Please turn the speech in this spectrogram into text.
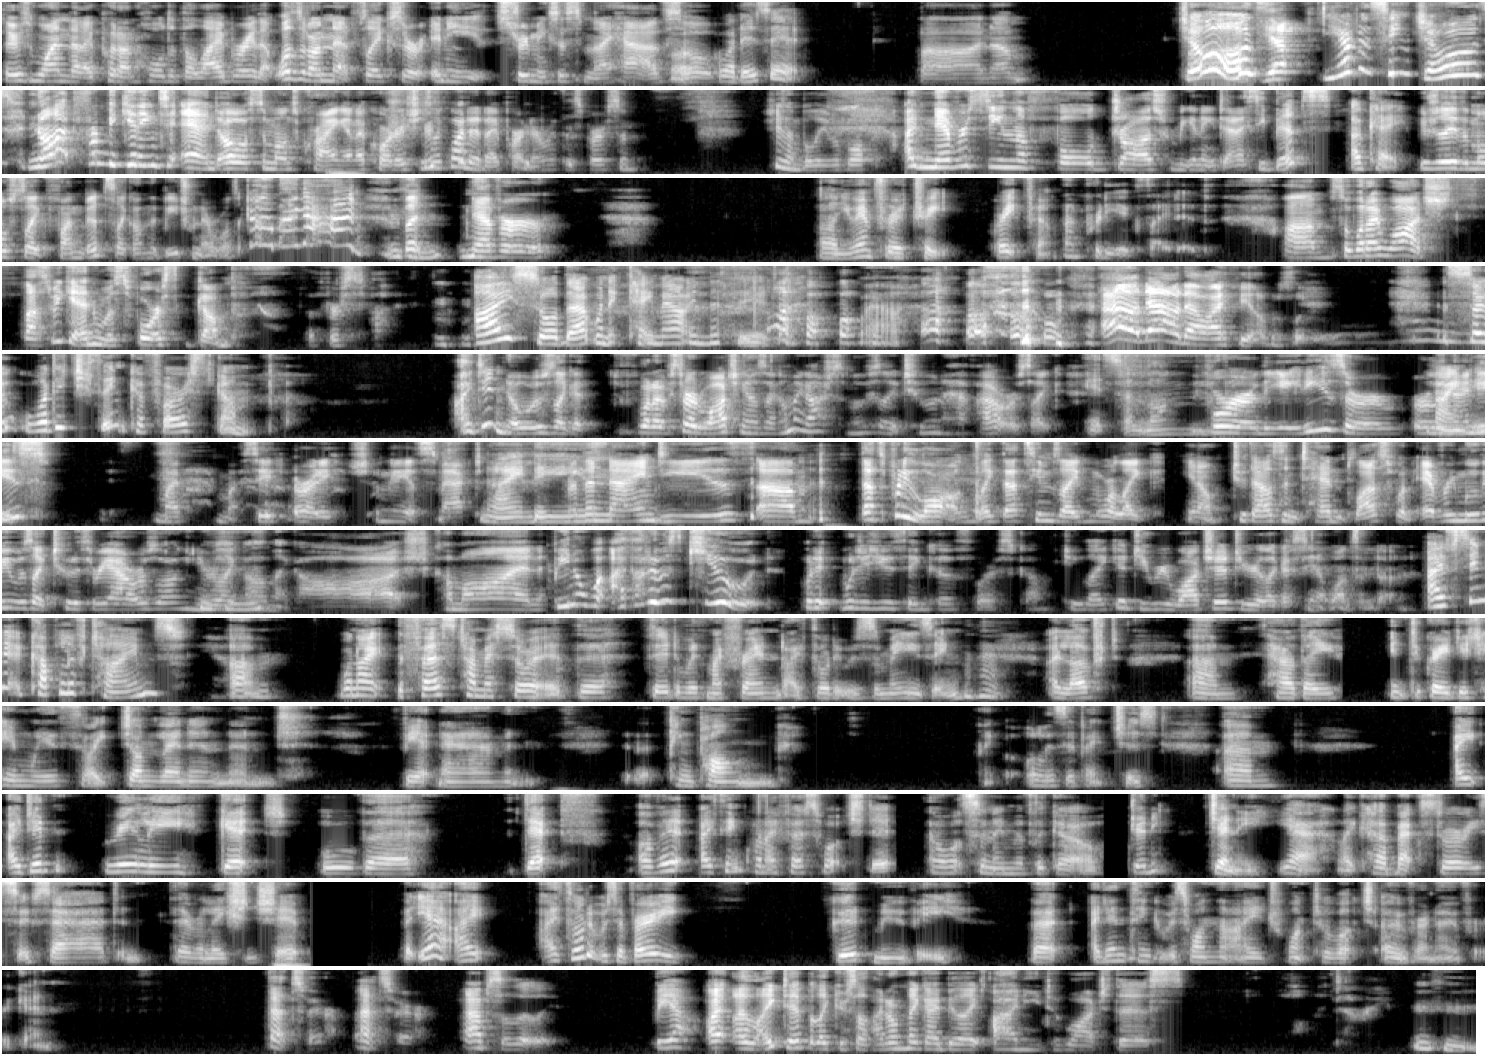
There's one that I put on hold at the library that wasn't on Netflix or any streaming system that I have. So, What- what is it? Bonum. Jaws. Yep. You haven't seen Jaws? Not from beginning to end. Oh, Simone's crying in a corner. She's like, why did I partner with this person? She's unbelievable. I've never seen the full Jaws from beginning to end. I see bits. Okay. Usually the most like fun bits, like on the beach when everyone's like, "Oh my god!" But Mhm. never. well, you're in for a treat. Great film. I'm pretty excited. Um, so what I watched last weekend was Forrest Gump, the first time. I saw that when it came out in the theatre. Wow. oh now, now I feel. I'm just like, So, what did you think of Forrest Gump? I didn't know it was like a. When I started watching, I was like, "Oh my gosh, this movie's like two and a half hours." Like It's a long movie. for the '80s or early 90s. '90s. My, my see already, I'm gonna get smacked. 90s. for the 90s um that's pretty long like that seems like more like you know 2010 plus when every movie was like two to three hours long and you were like Mhm. oh my gosh come on but you know what i thought it was cute what did, what did you think of Forrest Gump? Do you like it? Do you rewatch it? Do you like I've seen it once I'm done? I've seen it a couple of times. Yeah. Um, when I the first time I saw it at the theater with my friend, I thought it was amazing. Mhm. I loved um, how they integrated him with like John Lennon and Vietnam and uh, ping pong, like all his adventures. Um, I I didn't really get all the depth of it. I think when I first watched it. Oh, what's the name of the girl? Jenny? Jenny, yeah, like her backstory is so sad and their relationship. But yeah, I I thought it was a very good movie, but I didn't think it was one that I'd want to watch over and over again. That's fair. That's fair. Absolutely. But yeah, I, I liked it, but like yourself, I don't think I'd be like, I need to watch this. All the time. Mm-hmm.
